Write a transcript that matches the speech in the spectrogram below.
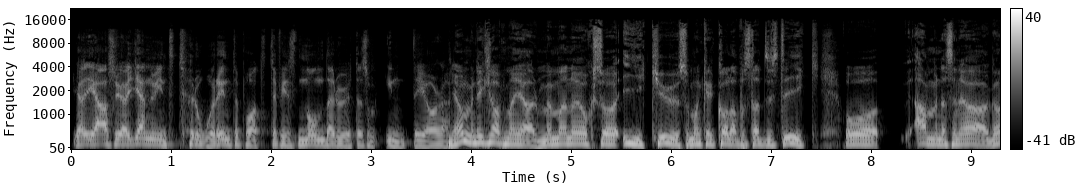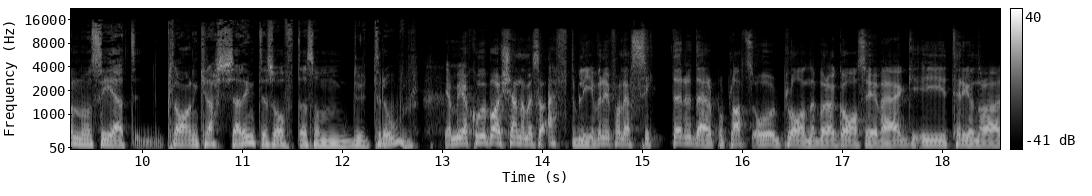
Jag, jag, alltså jag genuint tror inte på att det finns någon där ute som inte gör det. Ja men det är klart man gör, men man har ju också IQ så man kan kolla på statistik och använda sina ögon och se att plan kraschar inte så ofta som du tror. Ja, men jag kommer bara känna mig så efterbliven ifall jag sitter där på plats och planen börjar gasa iväg i 300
